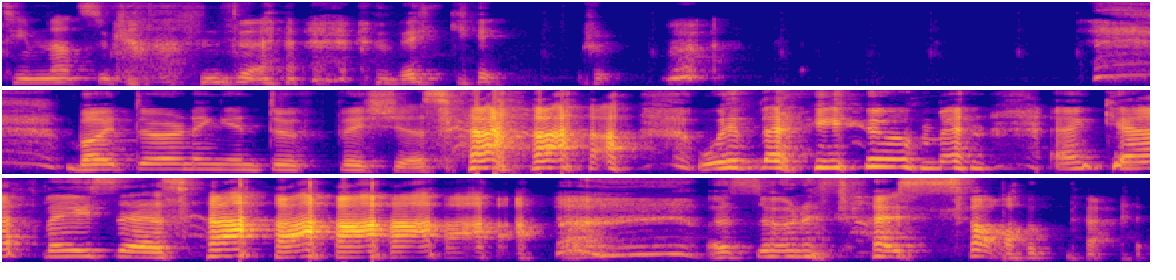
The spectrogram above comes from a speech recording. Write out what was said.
Team Natsuka vacate by turning into fishes with their human and cat faces. as soon as I saw that.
